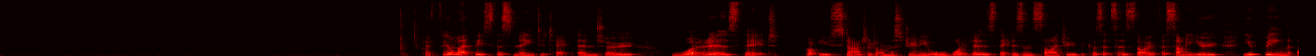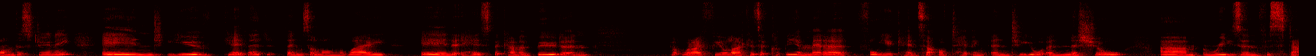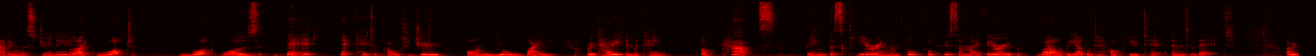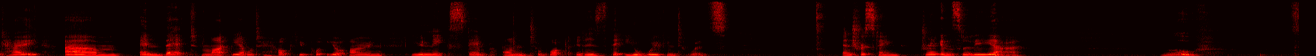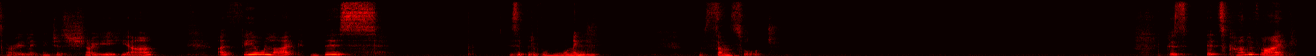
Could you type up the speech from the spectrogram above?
I feel like there's this need to tap into what it is that got you started on this journey or what it is that is inside you because it's as though for some of you you've been on this journey and you've gathered things along the way and it has become a burden. But what I feel like is it could be a matter for you cancer of tapping into your initial um, reason for starting this journey like what what was that that catapulted you on your way okay and the king of cups being this caring and thoughtful person may very well be able to help you tap into that okay? Um and that might be able to help you put your own unique stamp onto what it is that you're working towards. Interesting. Dragon's lair. Ooh sorry let me just show you here I feel like this is a bit of a warning of some sort. Because it's kind of like,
